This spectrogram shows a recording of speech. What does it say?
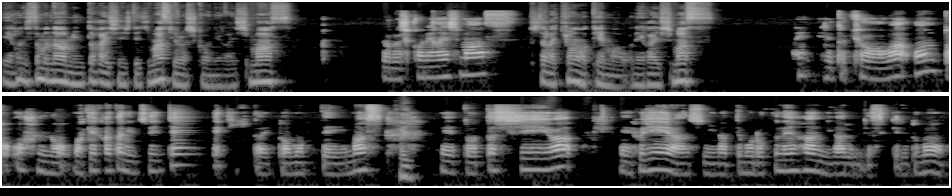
えー本日もナオミンと配信していきます。よろしくお願いします。よろしくお願いします。そしたら今日のテーマをお願いします。はい、えっ、と、今日はオンとオフの分け方について聞きたいと思っています。はい。えっ、と、私は、えーフリーランスになってもう6年半になるんですけれども、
